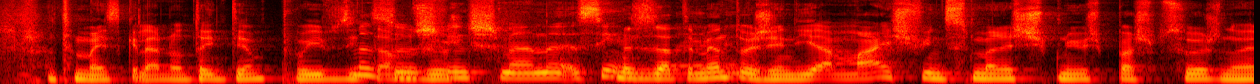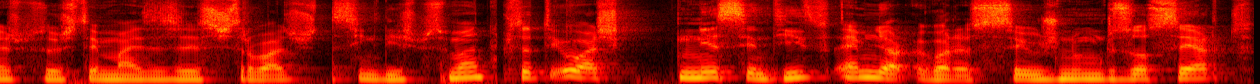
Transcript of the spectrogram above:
também se calhar não tem tempo para ir visitar Mas os fins de semana, sim. Mas exatamente, é, hoje em dia há mais fins de semana disponíveis para as pessoas, não é? As pessoas têm mais esses trabalhos 5 dias por semana. Portanto, eu acho que nesse sentido é melhor. Agora, se sei os números ao certo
